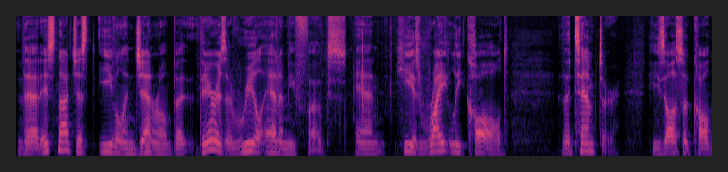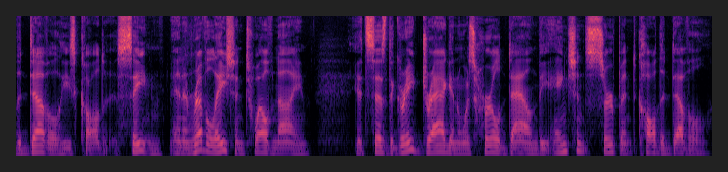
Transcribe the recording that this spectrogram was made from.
that it's not just evil in general, but there is a real enemy, folks. And he is rightly called the tempter. He's also called the devil. He's called Satan. And in Revelation 12 9, it says, The great dragon was hurled down, the ancient serpent called the devil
